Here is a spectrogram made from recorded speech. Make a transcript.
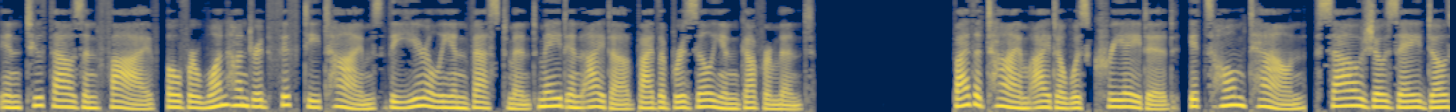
in 2005, over 150 times the yearly investment made in ITA by the Brazilian government. By the time ITA was created, its hometown, São José dos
